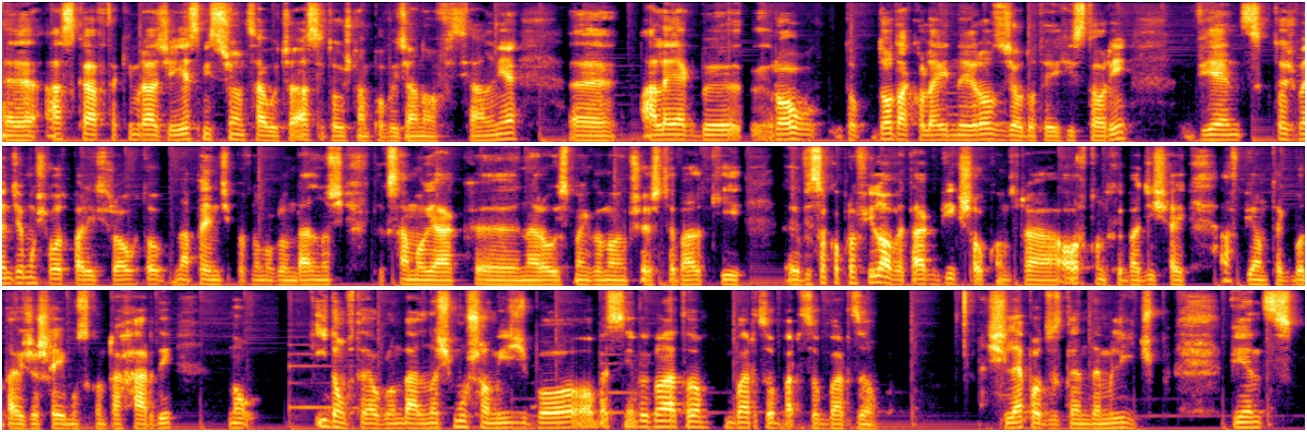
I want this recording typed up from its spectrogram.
E, Aska w takim razie jest mistrzem cały czas i to już nam powiedziano oficjalnie, e, ale jakby Raw doda kolejny rozdział do tej historii, więc ktoś będzie musiał odpalić Raw, to napędzi pewną oglądalność, tak samo jak e, na Raw i SmackDown przecież te walki wysokoprofilowe, tak, Big Show kontra Orton chyba dzisiaj, a w piątek bodajże Sheamus kontra Hardy, no idą w tę oglądalność, muszą iść, bo obecnie wygląda to bardzo, bardzo, bardzo źle pod względem liczb, więc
